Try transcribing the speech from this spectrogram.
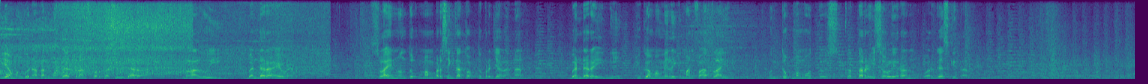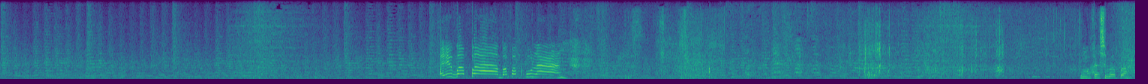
ia menggunakan moda transportasi udara melalui Bandara Ewer. Selain untuk mempersingkat waktu perjalanan, bandara ini juga memiliki manfaat lain untuk memutus keterisoliran warga sekitar. Ayo, Bapak. Bapak pulang. Terima kasih, Bapak.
